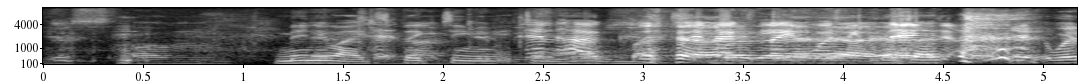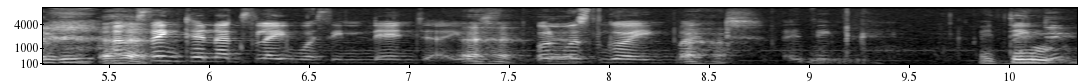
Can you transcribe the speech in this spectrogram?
Yes. Um, Many were expecting came Ten Ten Hag, Hag, but Ten Hag's life was in danger. yeah, Wendy? I'm saying Ten Hag's life was in danger. He was Uh-huh. almost going, but Uh-huh. I think I they think did,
